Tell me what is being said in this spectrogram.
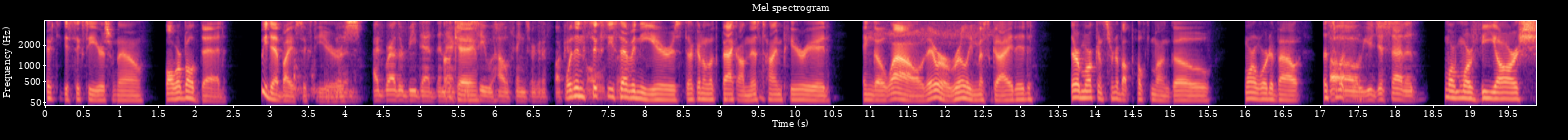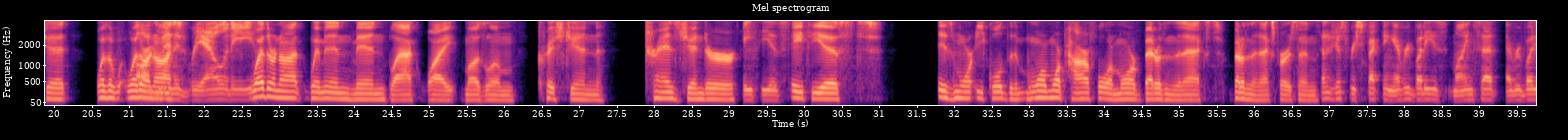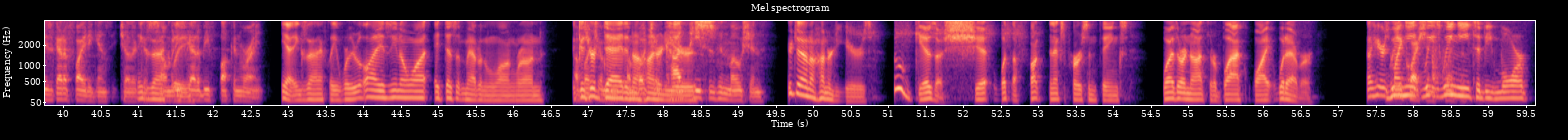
50 to 60 years from now, while we're both dead, we dead by 60 years. I'd rather be dead than okay. actually see how things are going to fuck Within unfold, 60, so. 70 years, they're going to look back on this time period and go, wow, they were really misguided. They're more concerned about Pokemon Go, more worried about. Oh, you just said it. More, more VR shit. Whether whether or not reality, whether or not women, men, black, white, Muslim, Christian, transgender, atheist. atheist is more equal the more more powerful or more better than the next, better than the next person. Instead of just respecting everybody's mindset, everybody's got to fight against each other because somebody's got to be fucking right. Yeah, exactly. Where they realize, you know what, it doesn't matter in the long run because you're of- dead in a hundred years. pieces in motion. You're dead in a hundred years. Who gives a shit what the fuck the next person thinks, whether or not they're black, white, whatever. Here's we my need, question. We, we need to be more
